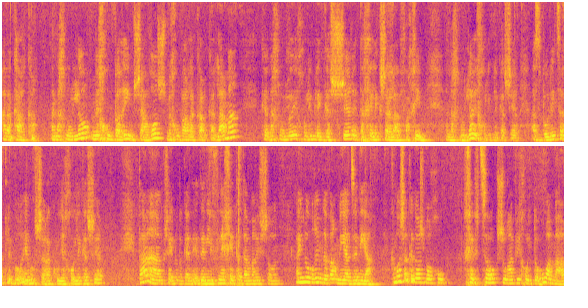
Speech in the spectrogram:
על הקרקע. אנחנו לא מחוברים, שהראש מחובר לקרקע. למה? כי אנחנו לא יכולים לגשר את החלק של ההפכים. אנחנו לא יכולים לגשר. אז בואו נצעק לבוראנו שרק הוא יכול לגשר. פעם, כשהיינו בגן עדן לפני חטא אדם הראשון, היינו אומרים דבר מיד זה נהיה. כמו שהקדוש ברוך הוא, חפצו קשורה ביכולתו. הוא אמר,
